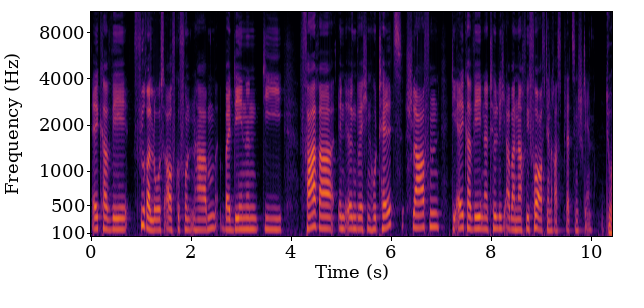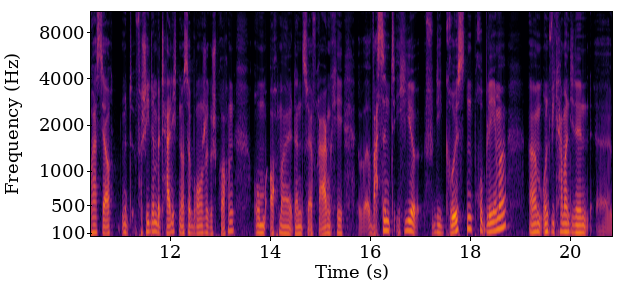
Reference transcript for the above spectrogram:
Lkw führerlos aufgefunden haben, bei denen die Fahrer in irgendwelchen Hotels schlafen, die Lkw natürlich aber nach wie vor auf den Rastplätzen stehen. Du hast ja auch mit verschiedenen Beteiligten aus der Branche gesprochen, um auch mal dann zu erfragen, okay, was sind hier die größten Probleme ähm, und wie kann man die in den äh,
